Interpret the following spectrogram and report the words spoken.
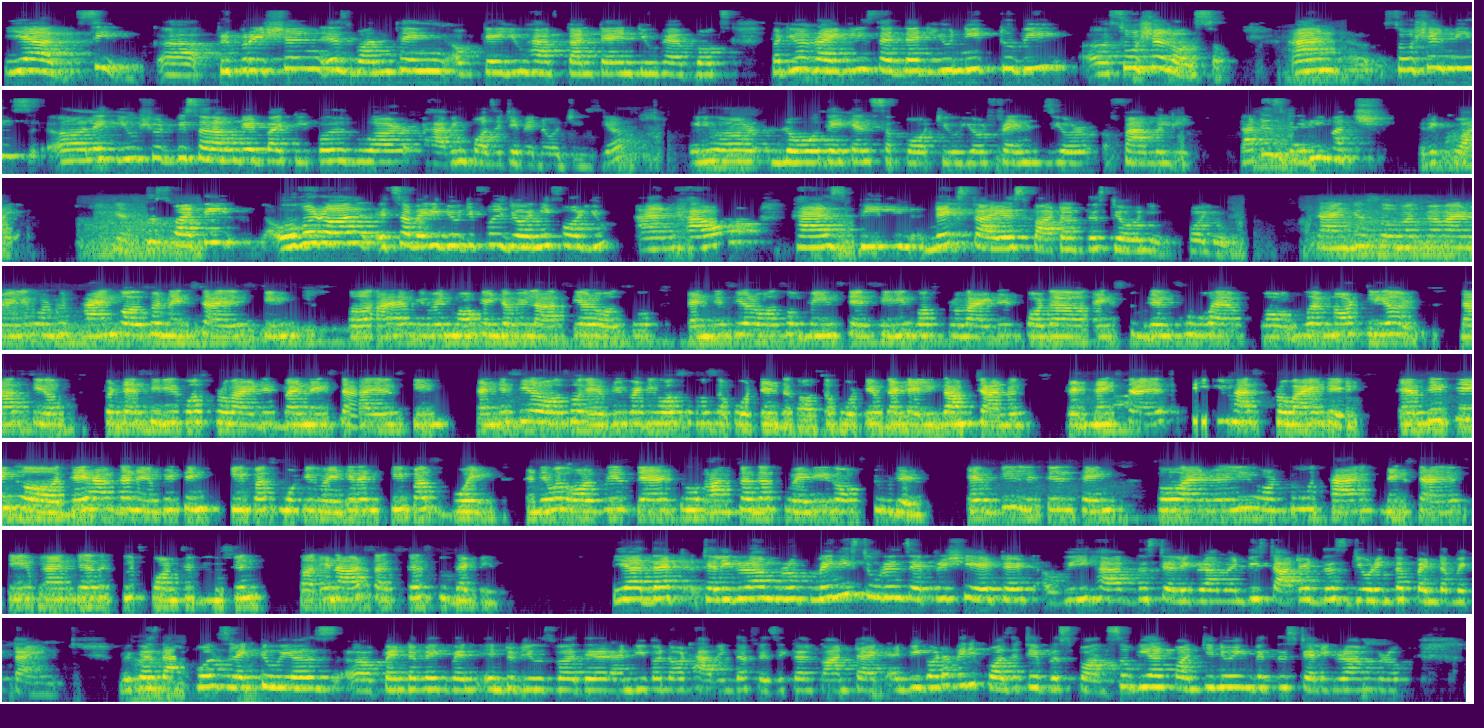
Yeah, see, uh, preparation is one thing. Okay, you have content, you have books, but you have rightly said that you need to be uh, social also and uh, social means uh, like you should be surrounded by people who are having positive energies yeah when you are low they can support you your friends your family that is very much required yes so swati overall it's a very beautiful journey for you and how has been next IAS part of this journey for you Thank you so much, ma'am. I really want to thank also Next IAS team. Uh, I have given mock interview last year also, and this year also main test series was provided for the ex students who have uh, who have not cleared last year. But test series was provided by Next IAS team, and this year also everybody was so supported, uh, supportive. The Telegram channel that Next IAS team has provided everything uh, they have done everything to keep us motivated and keep us going. And they were always there to answer the queries of students. Every little thing. So i really want to thank next IAS team and their huge contribution uh, in our success to the team yeah that telegram group many students appreciate it we have this telegram and we started this during the pandemic time. Because that was like two years uh, pandemic when interviews were there and we were not having the physical contact and we got a very positive response. So we are continuing with this telegram group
